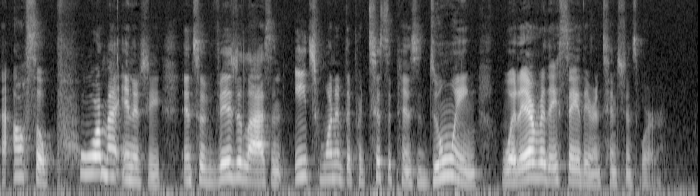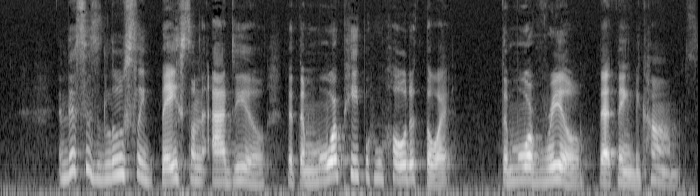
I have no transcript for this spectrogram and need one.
I also pour my energy into visualizing each one of the participants doing whatever they say their intentions were. And this is loosely based on the ideal that the more people who hold a thought, the more real that thing becomes.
